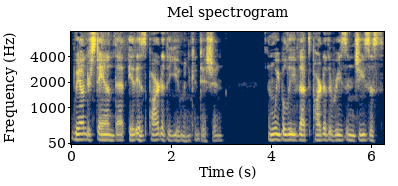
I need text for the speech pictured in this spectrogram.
We understand that it is part of the human condition. And we believe that's part of the reason Jesus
